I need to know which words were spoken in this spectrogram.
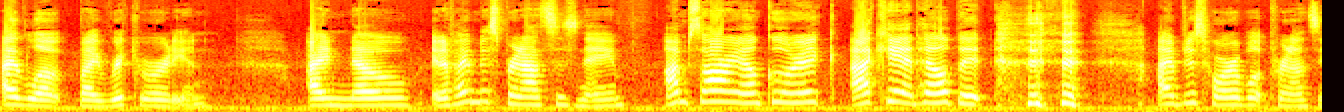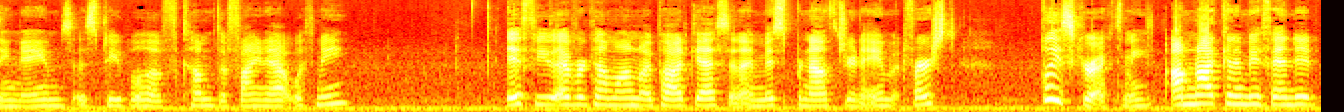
I love by Rick Riordan. I know, and if I mispronounce his name, I'm sorry, Uncle Rick. I can't help it. I'm just horrible at pronouncing names, as people have come to find out with me. If you ever come on my podcast and I mispronounced your name at first, please correct me. I'm not going to be offended.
